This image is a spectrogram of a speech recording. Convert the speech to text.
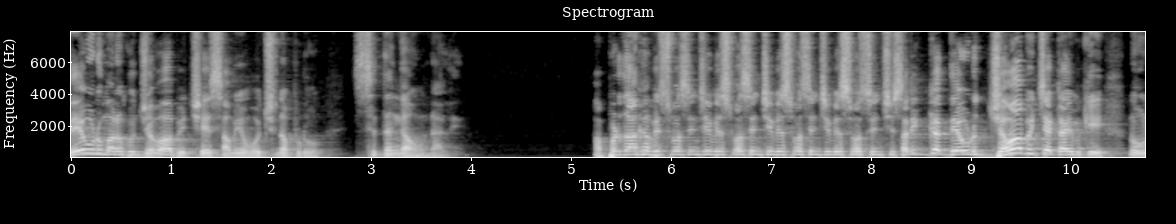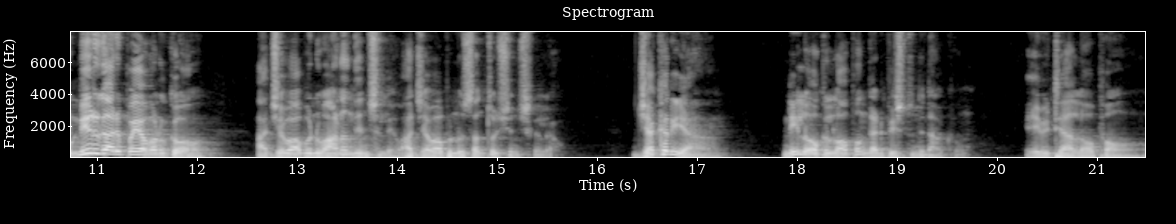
దేవుడు మనకు జవాబిచ్చే సమయం వచ్చినప్పుడు సిద్ధంగా ఉండాలి. అప్పటిదాకా విశ్వసించి విశ్వసించి విశ్వసించి విశ్వసించి సరిగ్గా దేవుడు జవాబిచ్చే టైంకి నువ్వు నీరు గారిపోయావు అనుకో ఆ జవాబు నువ్వు ఆనందించలేవు ఆ జవాబు నువ్వు సంతోషించలేవు. జకరియా నీలో ఒక లోపం కనిపిస్తుంది నాకు. ఏమిటి ఆ లోపం?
